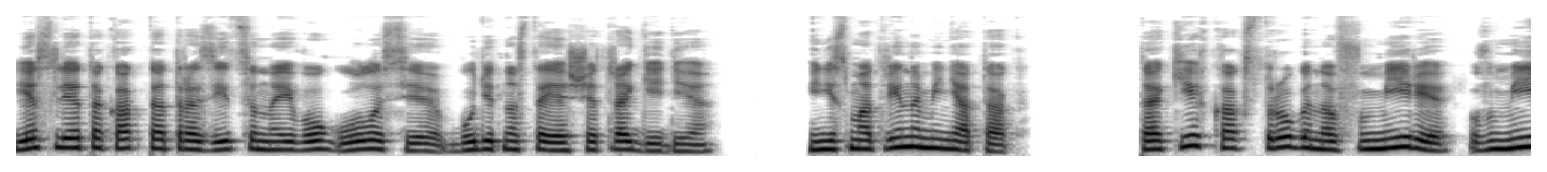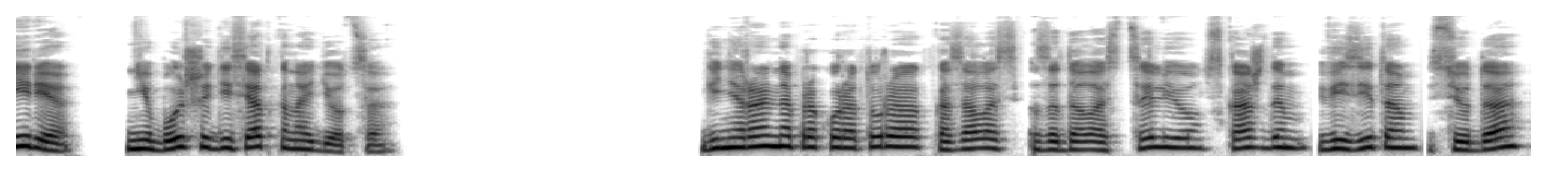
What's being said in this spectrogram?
Если это как-то отразится на его голосе, будет настоящая трагедия. И не смотри на меня так. Таких, как Строганов, в мире, в мире не больше десятка найдется. Генеральная прокуратура, казалось, задалась целью с каждым визитом сюда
